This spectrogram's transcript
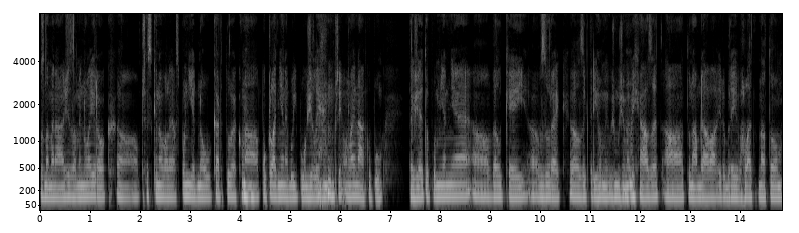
to znamená, že za minulý rok uh, přeskenovali aspoň jednou kartu jako na mhm. pokladně nebo ji použili mm. při online nákupu. Takže je to poměrně uh, velký uh, vzorek, uh, ze kterého my už můžeme mm. vycházet a to nám dává i dobrý vhled na to,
